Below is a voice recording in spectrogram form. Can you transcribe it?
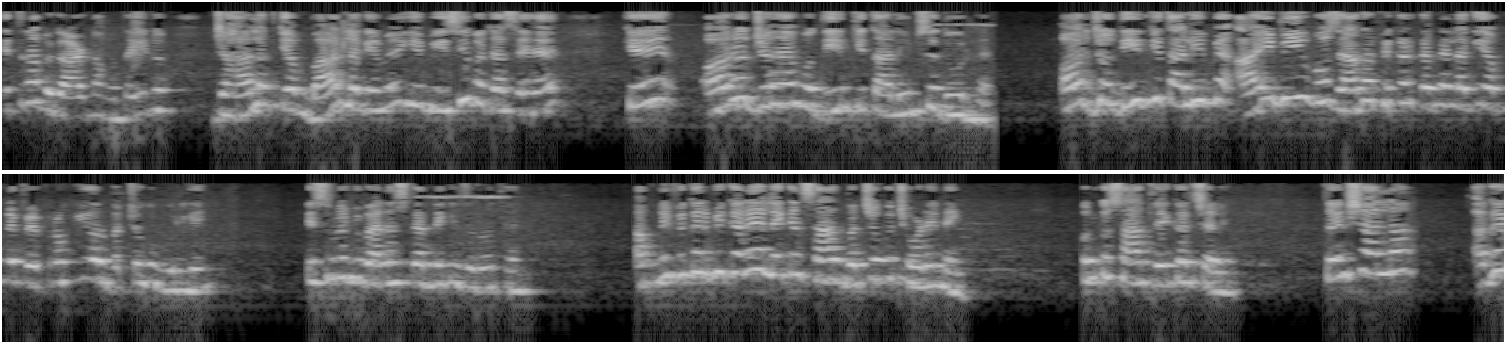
اتنا بگاڑنا ہوتا۔ یہ جو جہالت کے امبار لگے ہوئے یہ بھی اسی وجہ سے ہے کہ عورت جو ہے وہ دین کی تعلیم سے دور ہے۔ اور جو دین کی تعلیم میں آئی بھی، وہ زیادہ فکر کرنے لگی اپنے پیپروں کی اور بچوں کو بھول گئی۔ اس میں بھی بیلنس کرنے کی ضرورت ہے۔ اپنی فکر بھی کرے لیکن ساتھ بچوں کو چھوڑے نہیں۔ ان کو ساتھ لے کر چلے تو انشاءاللہ، اگر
